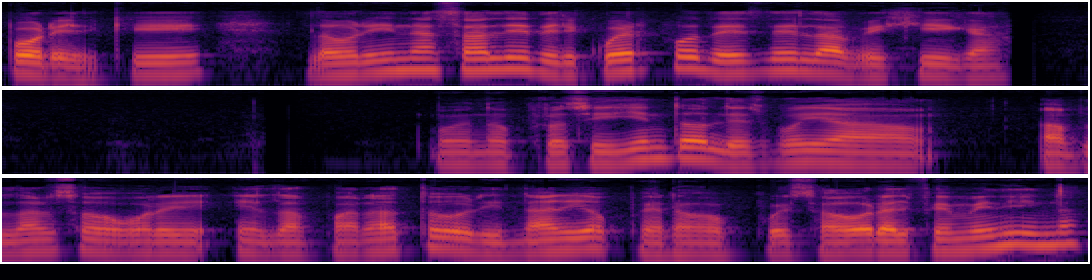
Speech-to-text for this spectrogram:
por el que la orina sale del cuerpo desde la vejiga. Bueno, prosiguiendo les voy a hablar sobre el aparato urinario, pero pues ahora el femenino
